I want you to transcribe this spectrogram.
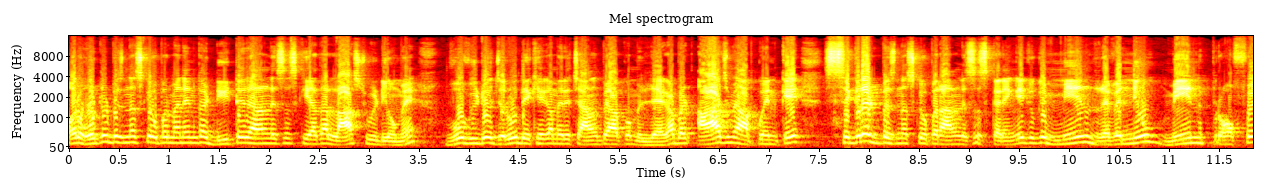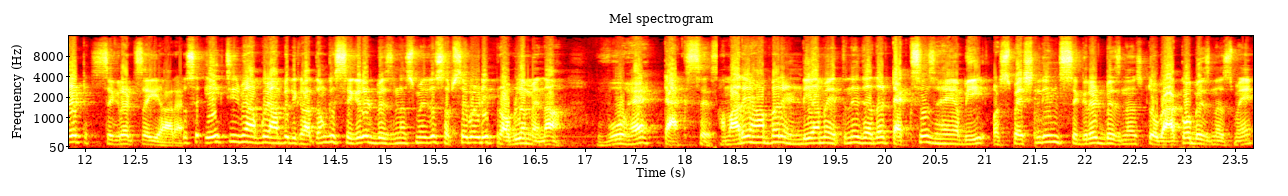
और होटल बिज़नेस के ऊपर मैंने इनका डिटेल एनालिसिस किया था लास्ट वीडियो में। वो वीडियो ज़रूर देखिएगा, मेरे चैनल पे आपको मिल जाएगा। बट आज मैं आपको इनके सिगरेट बिज़नेस के ऊपर एनालिसिस करेंगे, क्योंकि main revenue main profit cigarette से ही आ रहा है। तो एक चीज़ मैं आपको यहाँ पे दिखाता हूँ कि सिगरेट बिज़नेस में जो सबसे बड़ी प्रॉब्लम है ना वो है टैक्सेस हमारे यहाँ पर इंडिया में इतने ज़्यादा टैक्सेस हैं अभी, और स्पेशली इन सिगरेट बिज़नेस टोबैको बिज़नेस में,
